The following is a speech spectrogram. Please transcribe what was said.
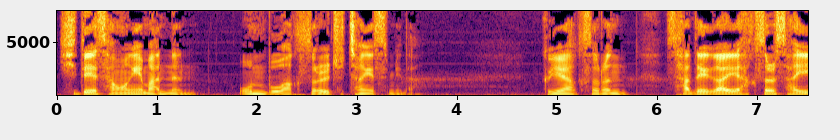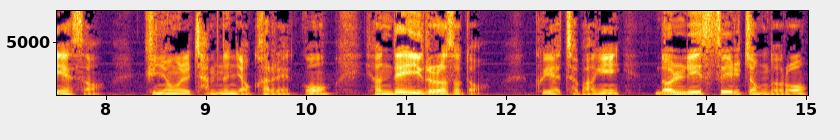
시대 상황에 맞는 온보 학설을 주창했습니다. 그의 학설은 사대가의 학설 사이에서 균형을 잡는 역할을 했고 현대에 이르러서도 그의 처방이 널리 쓰일 정도로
